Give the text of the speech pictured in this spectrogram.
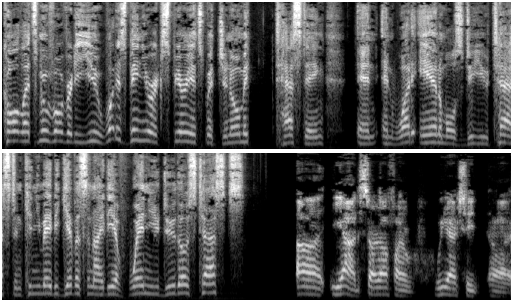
Cole, let's move over to you. What has been your experience with genomic testing and, and what animals do you test? And can you maybe give us an idea of when you do those tests? Uh, yeah, to start off, I, we actually uh,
